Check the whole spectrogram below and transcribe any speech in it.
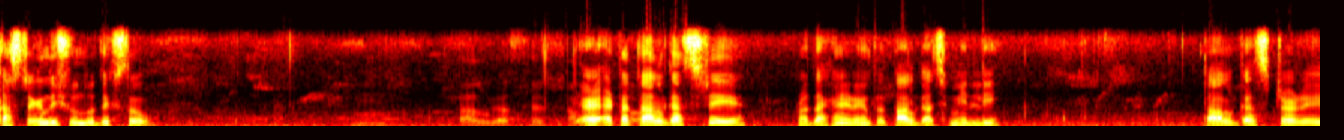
গাছটা কিন্তু সুন্দর দেখছ? একটা তাল গাছরে আপনারা দেখেন এটা কিন্তু তাল গাছ মেনলি তাল গাছটারে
